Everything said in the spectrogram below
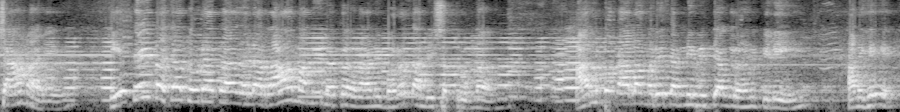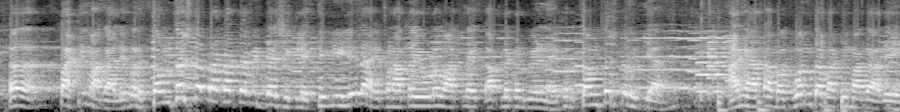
श्याम आहे. येथे त्याच्या जोड्या तयार झाल्या राम आणि लखन आणि भरत आणि शत्रुघ्न. अल्प कालामध्ये त्यांनी विद्या ग्रहण केली. आणि हे पाठीमाग आले. बरं चौसष्ट प्रकारच्या विद्या शिकले. ते लिहिलेलं आहे पण आता एवढं वाचलंय आपल्याकडे वेळ नाही. बरं चौसष्ट विद्या. आणि आता भगवंत पाठीमाग आले.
